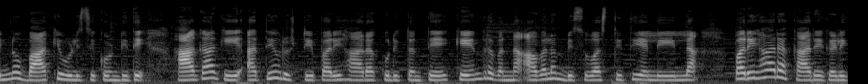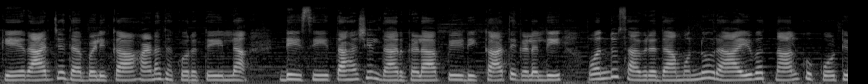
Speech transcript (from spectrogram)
ಇನ್ನೂ ಬಾಕಿ ಉಳಿಸಿಕೊಂಡಿದೆ. ಹಾಗಾಗಿ ಅತಿವೃಷ್ಟಿ ಪರಿಹಾರ ಕುರಿತಂತೆ ಕೇಂದ್ರವನ್ನು ಅವಲಂಬಿಸುವ ಸ್ಥಿತಿಯಲ್ಲಿ ಇಲ್ಲ. ಪರಿಹಾರ ಕಾರ್ಯಗಳಿಗೆ ರಾಜ್ಯದ ಬಳಿಕ ಹಣದ ಕೊರತೆ ಇಲ್ಲ. ಡಿಸಿ ತಹಶೀಲ್ದಾರ್ಗಳ ಪಿಡಿ ಖಾತೆಗಳಲ್ಲಿ ಒಂದು ಸಾವಿರದ ಮುನ್ನೂರ ಐವತ್ನಾಲ್ಕು ಕೋಟಿ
